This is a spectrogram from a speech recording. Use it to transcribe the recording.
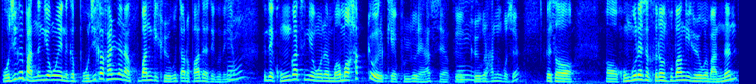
보직을 받는 경우에는 그 보직과 관련한 후반기 교육을 따로 받아야 되거든요. 네. 근데 공 같은 경우는 뭐뭐 학교 이렇게 분류를 해놨어요. 그 네. 교육을 하는 곳을. 그래서 어, 공군에서 그런 후반기 교육을 받는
